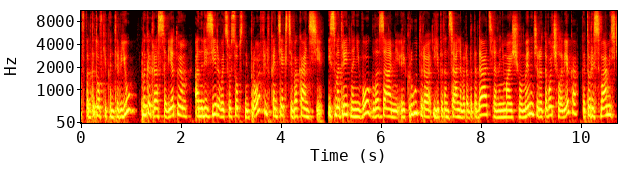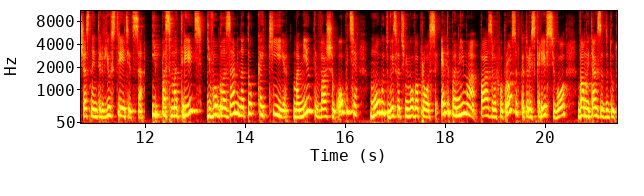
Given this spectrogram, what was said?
в подготовке к интервью мы как раз советуем анализировать свой собственный профиль в контексте вакансии и смотреть на него глазами рекрутера или потенциального работодателя, нанимающего менеджера, того человека, который с вами сейчас на интервью встретится, и посмотреть его глазами на то, какие моменты в вашем опыте могут вызвать у него вопросы. Это помимо базовых вопросов, которые, скорее всего, вам и так зададут.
